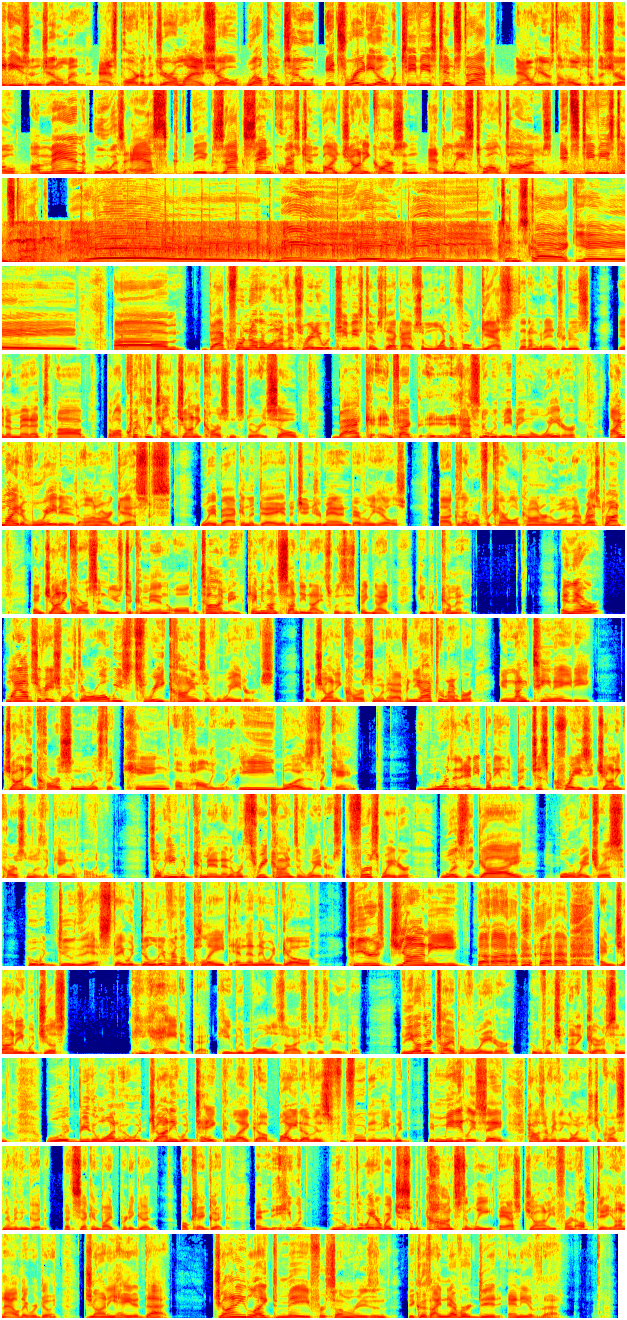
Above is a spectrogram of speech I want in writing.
Ladies and gentlemen, as part of the Jeremiah Show, welcome to It's Radio with TV's Tim Stack. Now, here's the host of the show, a man who was asked the exact same question by Johnny Carson at least 12 times. It's TV's Tim Stack. Yay! Me! Yay, me! Tim Stack! Yay! Um, back for another one of It's Radio with TV's Tim Stack. I have some wonderful guests that I'm going to introduce in a minute, uh, but I'll quickly tell the Johnny Carson story. So, back, in fact, it has to do with me being a waiter. I might have waited on our guests way back in the day at the Ginger Man in Beverly Hills because uh, I worked for Carroll O'Connor, who owned that restaurant. And Johnny Carson used to come in all the time. He came in on Sunday nights, was his big night. He would come in. And there were, my observation was there were always three kinds of waiters that Johnny Carson would have. And you have to remember, in 1980, Johnny Carson was the king of Hollywood. He was the king. More than anybody in the bit, just crazy. Johnny Carson was the king of Hollywood. So he would come in, and there were three kinds of waiters. The first waiter was the guy or waitress who would do this. They would deliver the plate and then they would go, Here's Johnny. and Johnny would just, he hated that. He would roll his eyes. He just hated that. The other type of waiter who were Johnny Carson would be the one who would Johnny would take like a bite of his food and he would immediately say, "How's everything going, Mr. Carson? Everything good? That second bite pretty good? Okay, good." And he would the waiter waitress would constantly ask Johnny for an update on how they were doing. Johnny hated that. Johnny liked me for some reason because I never did any of that.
